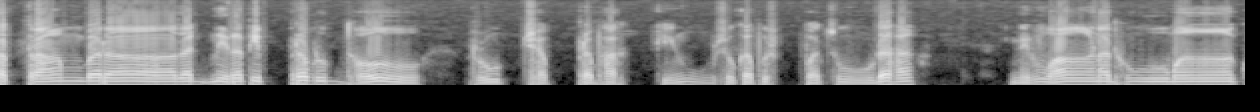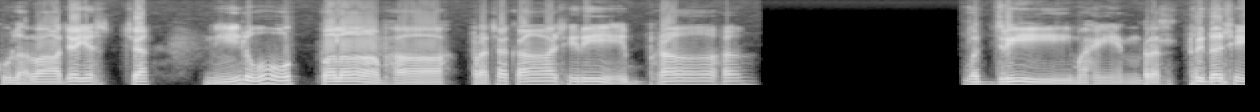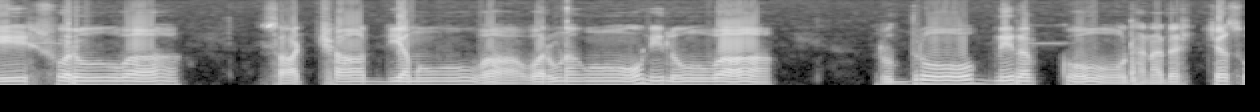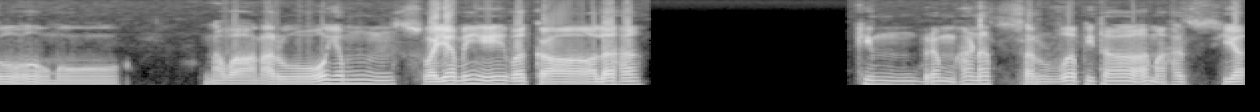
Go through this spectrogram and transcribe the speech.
तत्राम्बरादग्निरतिप्रवृद्धो रूक्षप्रभः किंशुकपुष्पचूडः निर्वाणधूमाकुलराजयश्च नीलोत्पलाभाः प्रचकाशिरेभ्राः वज्रीमहेन्द्रस्त्रिदशेश्वरो वा साक्षाद्यमो वा वरुणोऽनिलो वा रुद्रोऽग्निरर्कोधनदश्च सोमो न वानरोऽयम् स्वयमेव कालः। किम् ब्रह्मणः सर्वपितामहस्य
